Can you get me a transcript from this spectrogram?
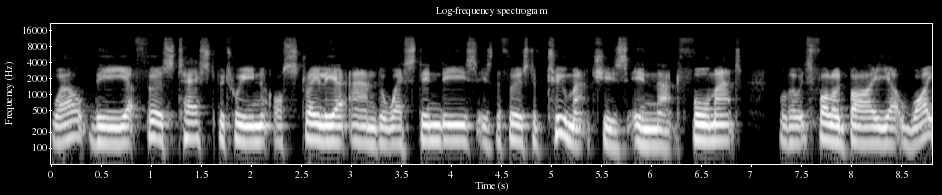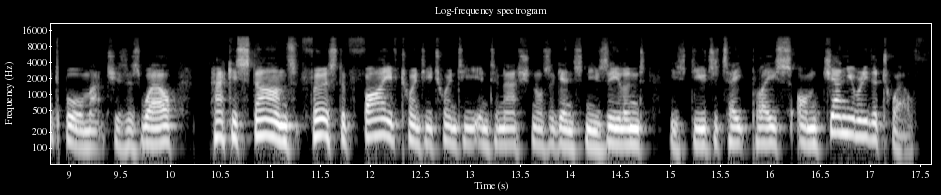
Well, the first test between Australia and the West Indies is the first of two matches in that format, although it's followed by uh, white ball matches as well. Pakistan's first of five 2020 internationals against New Zealand is due to take place on January the 12th.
